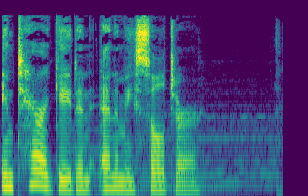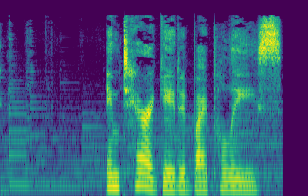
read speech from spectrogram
Interrogate an enemy soldier. Interrogated by police.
